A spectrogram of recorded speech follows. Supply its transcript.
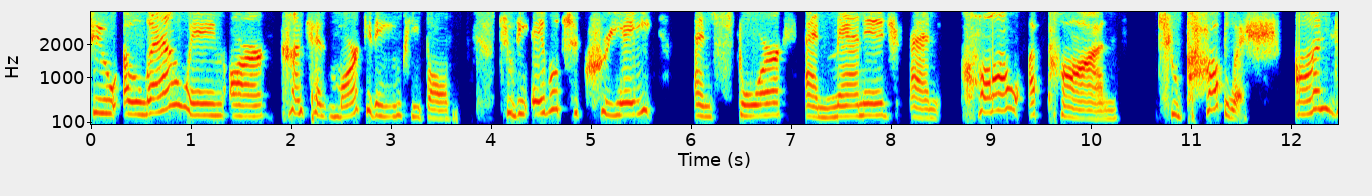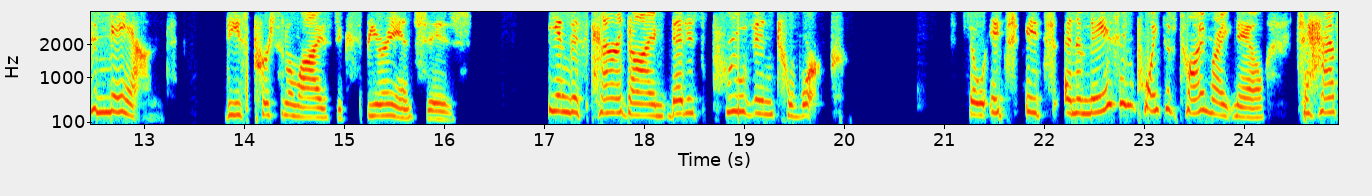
to allowing our content marketing people to be able to create and store and manage and call upon to publish on demand these personalized experiences in this paradigm that is proven to work. So it's it's an amazing point of time right now to have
